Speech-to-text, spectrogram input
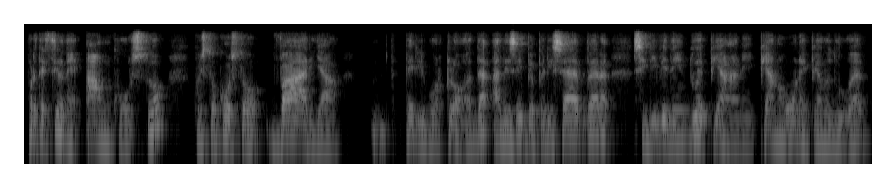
protezione ha un costo, questo costo varia per il workload, ad esempio per i server si divide in due piani, piano 1 e piano 2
